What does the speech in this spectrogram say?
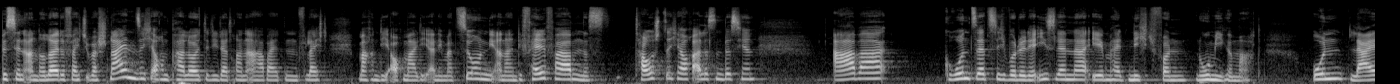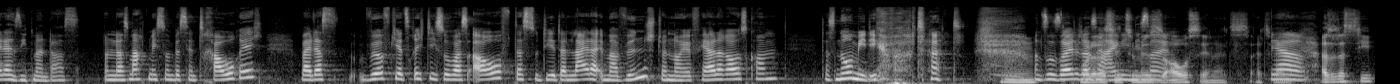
bisschen andere Leute, vielleicht überschneiden sich auch ein paar Leute, die daran arbeiten. Vielleicht machen die auch mal die Animationen, die anderen die Fellfarben. Das tauscht sich auch alles ein bisschen. Aber grundsätzlich wurde der Isländer eben halt nicht von Nomi gemacht. Und leider sieht man das. Und das macht mich so ein bisschen traurig, weil das wirft jetzt richtig sowas auf, dass du dir dann leider immer wünschst, wenn neue Pferde rauskommen, dass Nomi die gemacht hat. Mhm. Und so sollte das Oder ja eigentlich nicht sein. so aussehen, als, als ja. Also, dass die,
